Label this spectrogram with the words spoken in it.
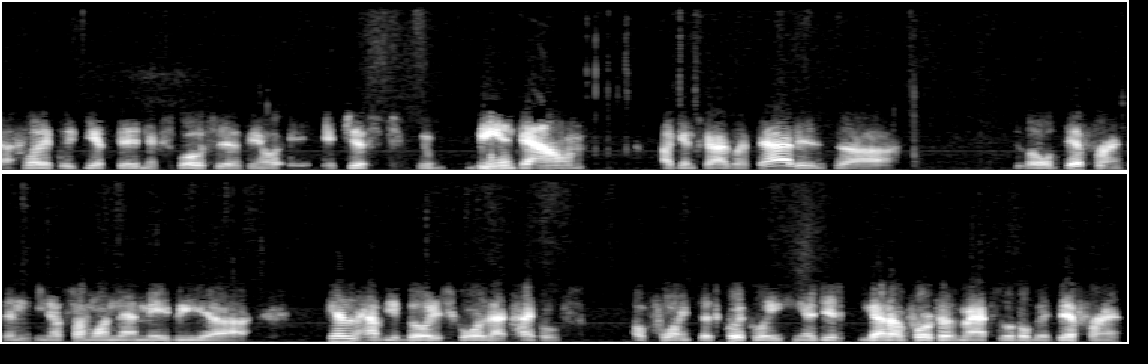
athletically gifted and explosive. You know, it, it just you know, being down against guys like that is uh, a little different than you know someone that maybe uh, doesn't have the ability to score that type of, of points as quickly. You know, just you got to approach those matches a little bit different.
